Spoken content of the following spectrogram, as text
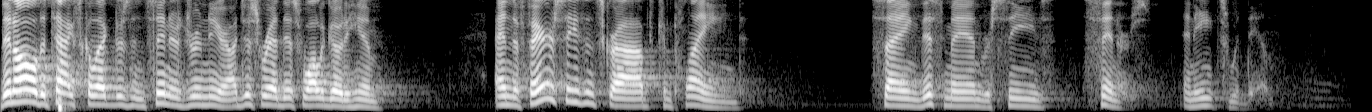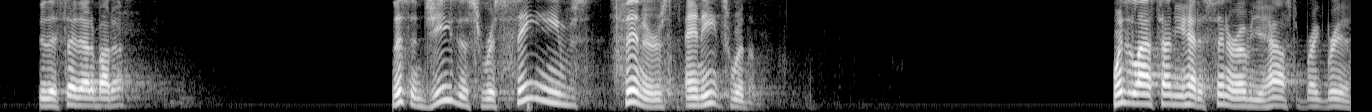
Then all the tax collectors and sinners drew near. I just read this while ago to him. And the Pharisees and scribes complained, saying, This man receives sinners and eats with them. Do they say that about us? Listen, Jesus receives sinners and eats with them. When's the last time you had a sinner over your house to break bread?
